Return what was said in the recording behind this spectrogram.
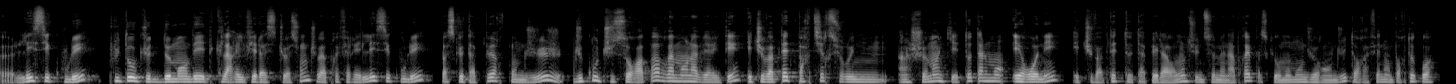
euh, laisser couler, plutôt que de demander et de clarifier la situation, tu vas préférer laisser couler parce que tu as peur qu'on te juge. Du coup, tu sauras pas vraiment la vérité et tu vas peut-être partir sur un chemin qui est totalement erroné et tu vas peut-être te taper la honte une semaine après parce qu'au moment du rendu, tu auras fait n'importe quoi.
